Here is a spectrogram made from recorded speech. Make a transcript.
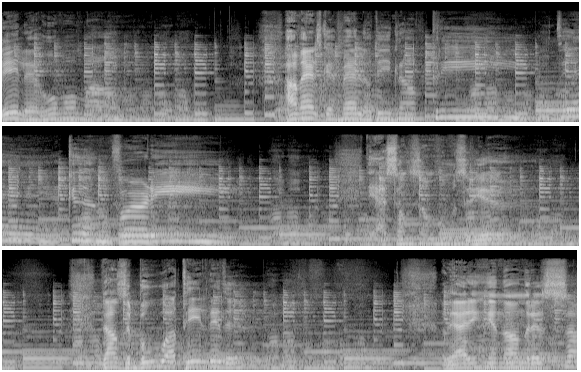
lille homomann. Han elsker Melodi Grand Prix, fordi det er sånn som homser gjør. Danser boa til de dør. Og det er ingen andre sa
